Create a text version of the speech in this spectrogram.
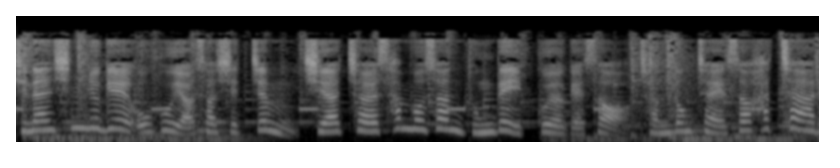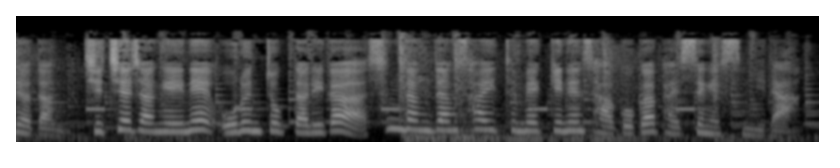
지난 16일 오후 6시쯤 지하철 3호선 동대 입구역에서 전동차에서 하차하려던 지체 장애인의 오른쪽 다리가 승강장 사이 틈에 끼는 사고가 발생했습니다.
